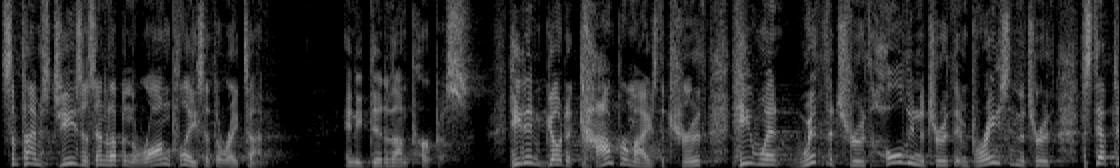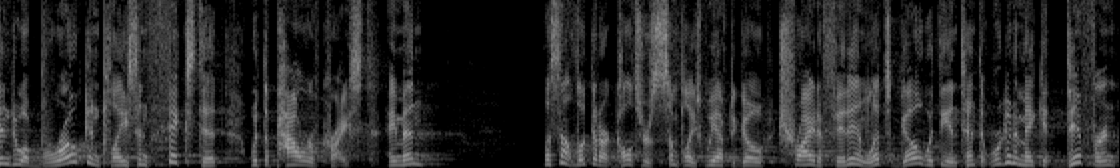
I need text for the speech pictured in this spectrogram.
Sometimes Jesus ended up in the wrong place at the right time, and he did it on purpose. He didn't go to compromise the truth. He went with the truth, holding the truth, embracing the truth, stepped into a broken place and fixed it with the power of Christ. Amen? Let's not look at our culture as someplace we have to go try to fit in. Let's go with the intent that we're going to make it different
